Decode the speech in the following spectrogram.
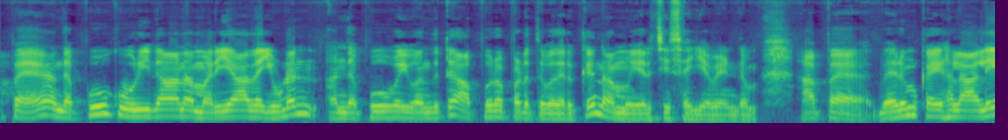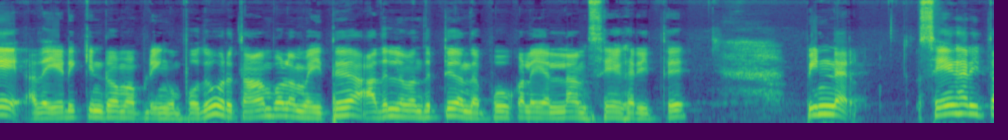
அப்போ அந்த பூக்கு உரிதான மரியாதையுடன் அந்த பூவை வந்துட்டு அப்புறப்படுத்துவதற்கு நாம் முயற்சி செய்ய வேண்டும். அப்போ வெறும் கைகளாலே அதை எடுக்கின்றோம் அப்படிங்கும்போது ஒரு தாம்பூலம் வைத்து அதில் வந்துட்டு அந்த பூக்களை எல்லாம் சேகரித்து பின்னர் சேகரித்த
